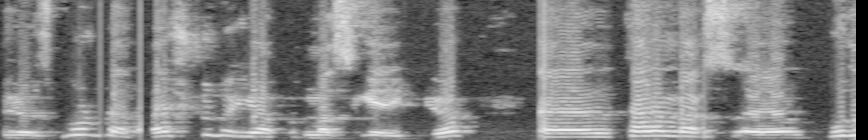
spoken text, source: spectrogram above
görüyoruz. Burada da şunu yapılması gerekiyor. E, Tarım Bakanı e, bunu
